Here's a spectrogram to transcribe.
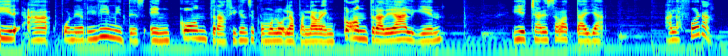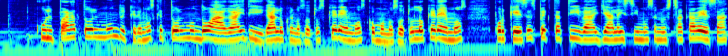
ir a poner límites en contra, fíjense cómo la palabra en contra de alguien y echar esa batalla a la afuera culpar a todo el mundo y queremos que todo el mundo haga y diga lo que nosotros queremos, como nosotros lo queremos, porque esa expectativa ya la hicimos en nuestra cabeza,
